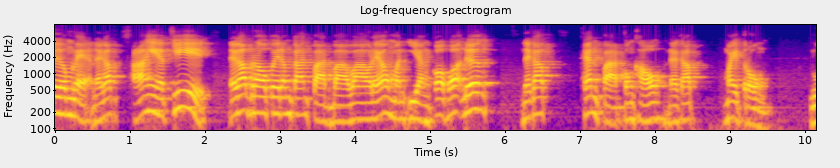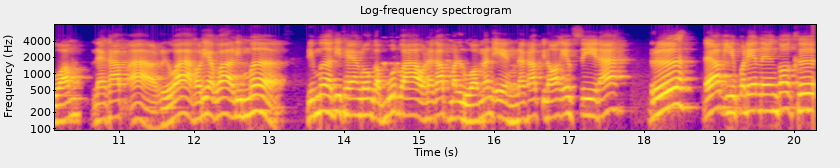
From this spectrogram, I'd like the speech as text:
เดิมแหละนะครับ สาเหตุที่นะครับเราไปทำการปาดบาวาวแล้วมันเอียงก็เพราะหนึ่องนะครับ แท่นปาดของเขานะครับ ไม่ตรงหลวมนะครับอ่าหรือว่าเขาเรียกว่าริมเมอร์ริมเมอร์ที่แทงลงกับบูทวาวนะครับ มันหลวมนั่นเองนะครับพี่น้อง FC นะ หรือนะครับอีกประเด็นหนึ่งก็คือ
